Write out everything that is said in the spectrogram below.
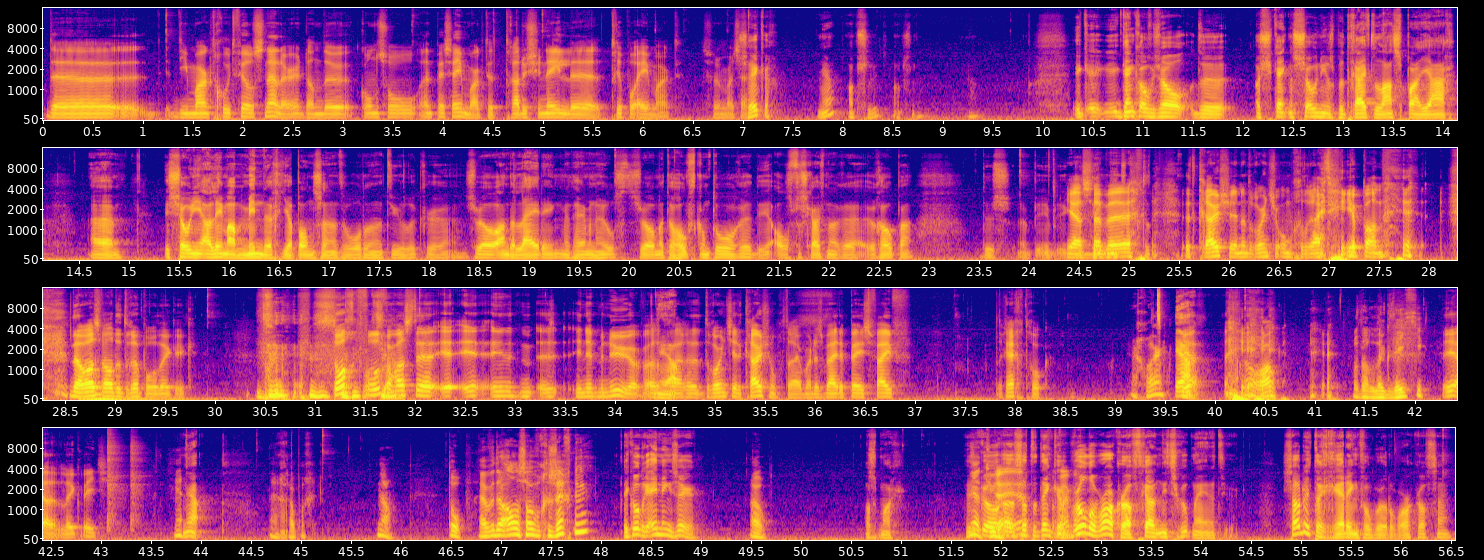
de, die markt groeit veel sneller dan de console- en PC-markt. De traditionele AAA-markt, zullen we maar zeggen. Zeker. Ja, absoluut. absoluut. Ja. Ik, ik, ik denk overigens wel, de, als je kijkt naar Sony als bedrijf de laatste paar jaar, ehm, is Sony alleen maar minder Japans aan het worden natuurlijk. Eh, zowel aan de leiding met Herman Hulst, zowel met de hoofdkantoren, die alles verschuift naar eh, Europa. Dus, eh, Ja, ze hebben- dat- Het kruisje en het rondje omgedraaid in Japan. dat was wel de druppel, denk ik. Toch? Vroeger Ja. was de, in, in, het, in het menu was, Ja. waren het rondje en het kruisje omgedraaid, maar dat is bij de PS5 recht trok. Echt waar? ja, Oh, wauw. Wat een leuk weetje. Ja, leuk weet je. ja. Ja, grappig. Nou, top. Hebben we er alles over gezegd nu? Ik wil nog één ding zeggen. Oh. Als het mag. Ja, Dus ik tuurlijk. al- Ja, zat te ja, denken, World of Warcraft gaat het niet zo goed mee natuurlijk. Zou dit de redding voor World of Warcraft zijn?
